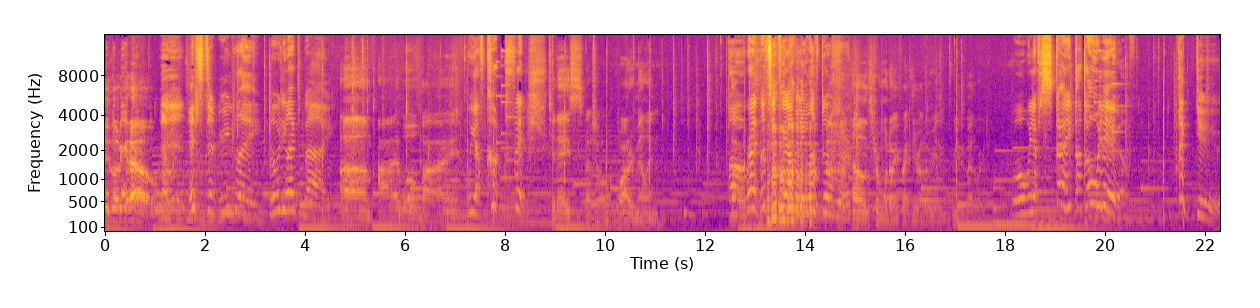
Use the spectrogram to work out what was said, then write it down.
just want to get out. it's the replay. What would you like to buy? Um, I will buy We have cooked fish. Today's special watermelon. All right, let's see if we have any left over. That was from What Are You Friends? He wrote a really, really bad word. Well, we have steak. That's all we have. Thank you.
